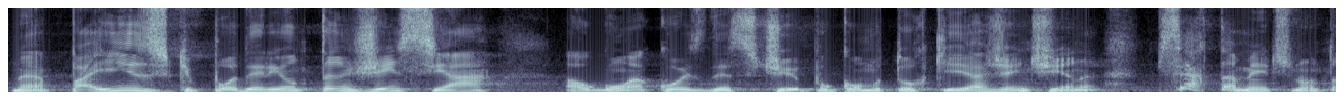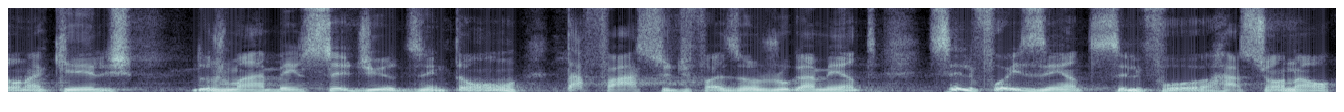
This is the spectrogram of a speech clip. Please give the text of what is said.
Né? Países que poderiam tangenciar alguma coisa desse tipo, como Turquia e Argentina, certamente não estão naqueles dos mais bem-sucedidos. Então, está fácil de fazer um julgamento se ele for isento, se ele for racional,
